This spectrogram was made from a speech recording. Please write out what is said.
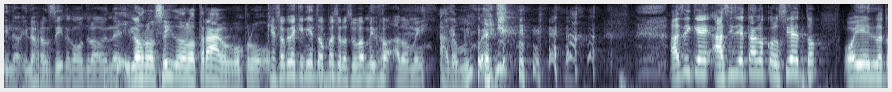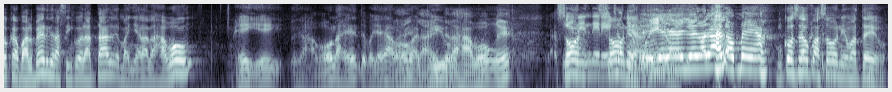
y, los, y los roncitos, ¿cómo tú lo vendes? Y los roncitos los trago. Compro Que son de 500 pesos, los subo a, mil- a 2000. a dos mil pesos. Así que así están los conciertos. Hoy le toca a Valverde a las 5 de la tarde, mañana da jabón. Ey, ey, da jabón la gente, para allá jabón, la activo. gente da jabón, ¿eh? Sonia, Sonia. Llegó, la lomea. un consejo para Sonia, Mateo.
